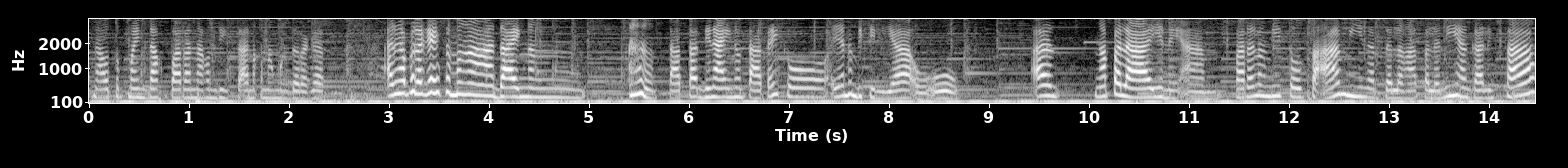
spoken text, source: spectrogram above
Na out of mind ako para na akong dito, anak ng magdaragat. Ano nga pala guys, sa mga daing ng tata, dinaing ng tatay ko. Ayan ang bitilya, oo. At nga pala, yan ay um, para lang dito sa amin at dala nga pala niya galing sa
